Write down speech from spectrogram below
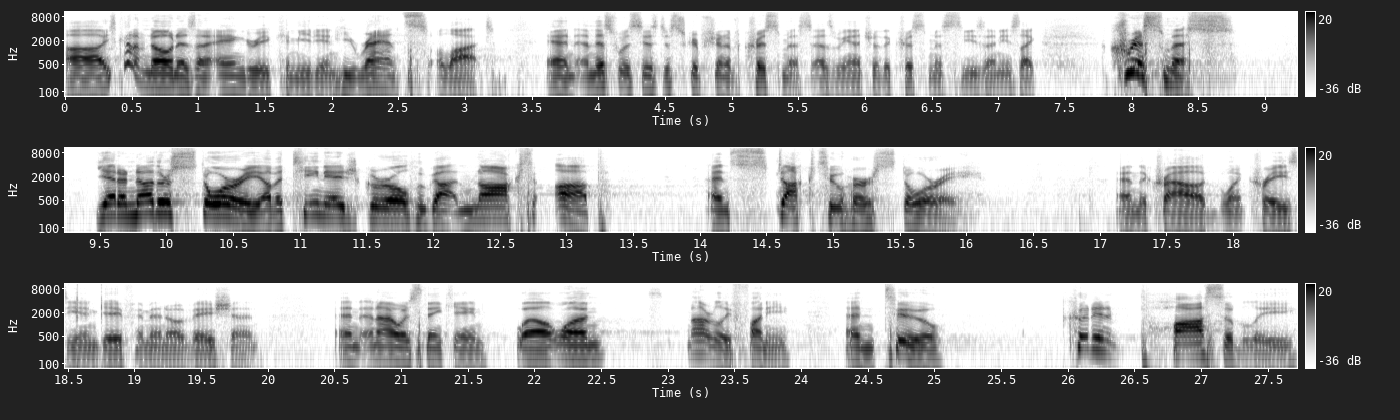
Uh, he's kind of known as an angry comedian. He rants a lot. And, and this was his description of Christmas as we enter the Christmas season. He's like, Christmas! Yet another story of a teenage girl who got knocked up and stuck to her story. And the crowd went crazy and gave him an ovation. And, and I was thinking, well, one, it's not really funny. And two, couldn't possibly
